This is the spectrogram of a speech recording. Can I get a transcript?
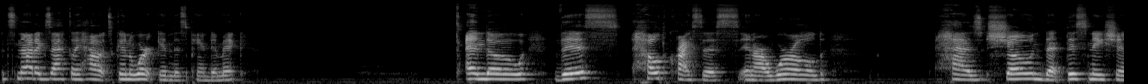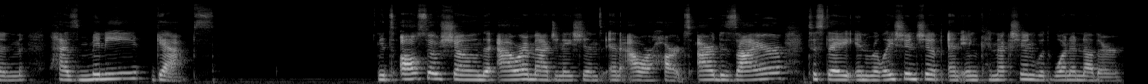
it's not exactly how it's going to work in this pandemic. And though this health crisis in our world has shown that this nation has many gaps, it's also shown that our imaginations and our hearts, our desire to stay in relationship and in connection with one another,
